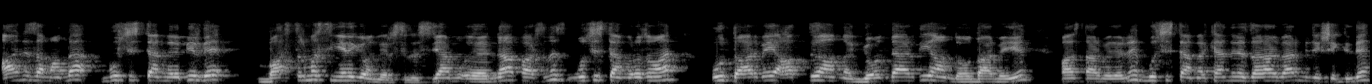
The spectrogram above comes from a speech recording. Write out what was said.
aynı zamanda bu sistemlere bir de bastırma sinyali gönderirsiniz. Yani e, ne yaparsınız? Bu sistemler o zaman bu darbeyi attığı anda, gönderdiği anda o darbeyi, bas darbelerini bu sistemler kendine zarar vermeyecek şekilde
